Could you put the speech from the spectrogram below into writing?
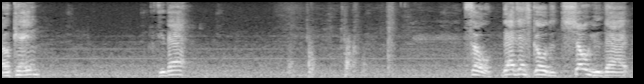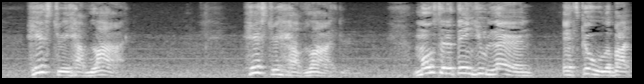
Okay? See that? So that just goes to show you that history have lied. History have lied. Most of the things you learn in school about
